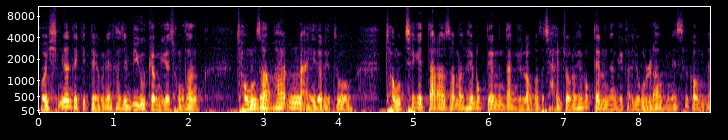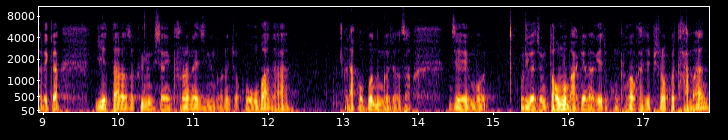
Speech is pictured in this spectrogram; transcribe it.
거의 10년 됐기 때문에 사실 미국 경기가 정상 정상화는 아니더라도 정책에 따라서만 회복되는 단계를 넘어서 자율적으로 회복되는 단계까지 올라오긴 했을 겁니다. 그러니까 이에 따라서 금융시장이 불안해지는 거는 조금 오바다 라고 보는 거죠. 그래서 이제 뭐 우리가 좀 너무 막연하게 좀 공포감 가질 필요는 없고 다만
